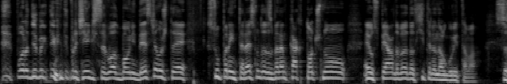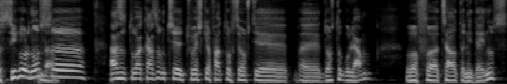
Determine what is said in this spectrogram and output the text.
поради обективните причини, че се водят болни действия, но ще е супер интересно да разберем как точно е успял да бъде надхитрен алгоритъма. Със сигурност. Да. Аз за това казвам, че човешкият фактор все още е, е доста голям в цялата ни дейност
